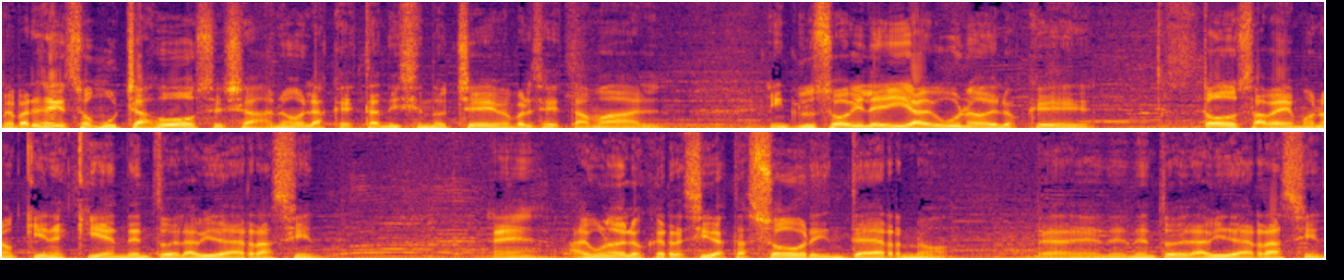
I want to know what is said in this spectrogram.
Me parece que son muchas voces ya, ¿no? Las que están diciendo, che, me parece que está mal. Incluso hoy leí a algunos de los que todos sabemos, ¿no? ¿Quién es quién dentro de la vida de Racing? ¿Eh? Alguno de los que recibe hasta sobre interno dentro de la vida de Racing.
